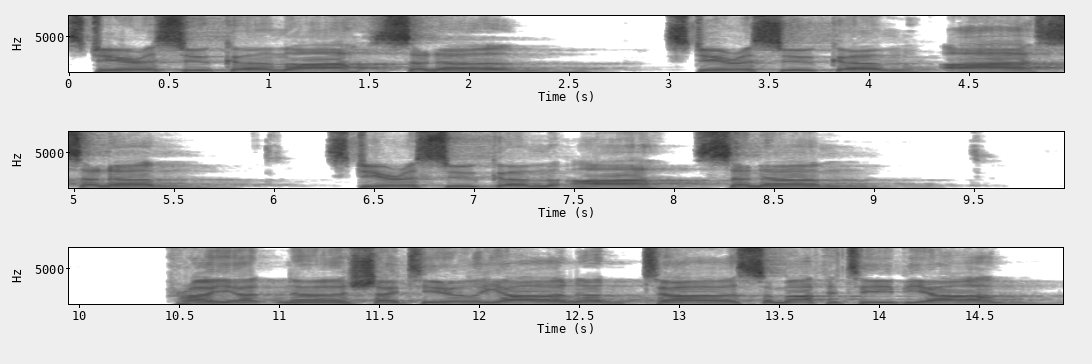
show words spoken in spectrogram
Sthirasukam asanam, sthirasukam asanam, sthirasukam asanam. Prayatna shaitilyananta samapatibhyam.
